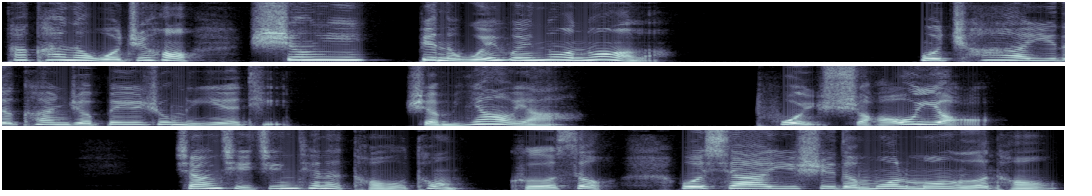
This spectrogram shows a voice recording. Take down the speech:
他看到我之后，声音变得唯唯诺诺了。我诧异的看着杯中的液体。什么药呀？退烧药。想起今天的头痛、咳嗽，我下意识的摸了摸额头，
